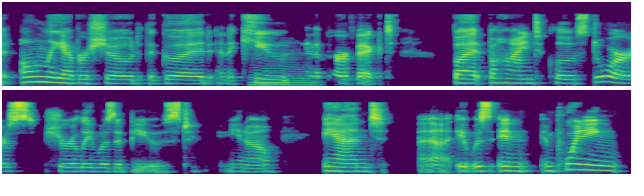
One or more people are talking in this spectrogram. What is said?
that only ever showed the good and the cute mm. and the perfect but behind closed doors shirley was abused you know and uh, it was in in pointing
